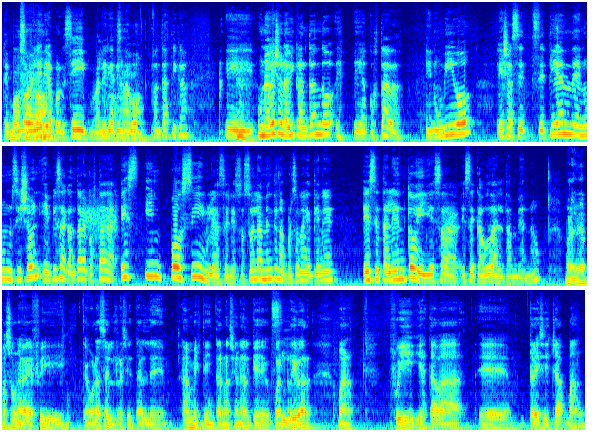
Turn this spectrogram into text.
Te pongo Vozarrón. Valeria porque sí, Valeria tiene una voz fantástica. Eh, una vez yo la vi cantando acostada en un vivo. Ella se, se tiende en un sillón y empieza a cantar acostada. Es imposible hacer eso. Solamente una persona que tiene ese talento y esa, ese caudal también, ¿no? Bueno, a mí me pasó una vez, fui, ¿te acordás el recital de Amnesty Internacional que fue en. River? Bueno, fui y estaba eh, Tracy Chapman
